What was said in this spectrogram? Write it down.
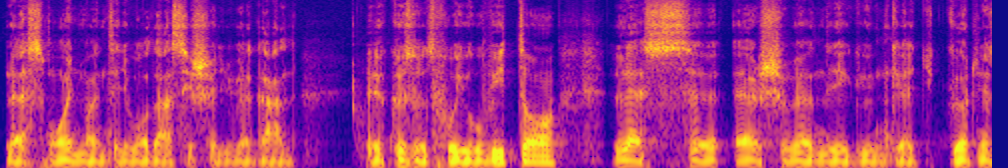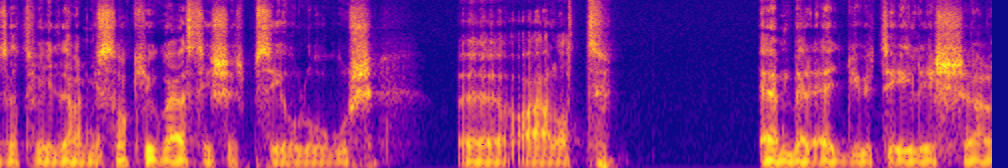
lesz majd, majd egy vadász és egy vegán között folyó vita. Lesz első vendégünk egy környezetvédelmi szakjogász és egy pszichológus állat ember együttéléssel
